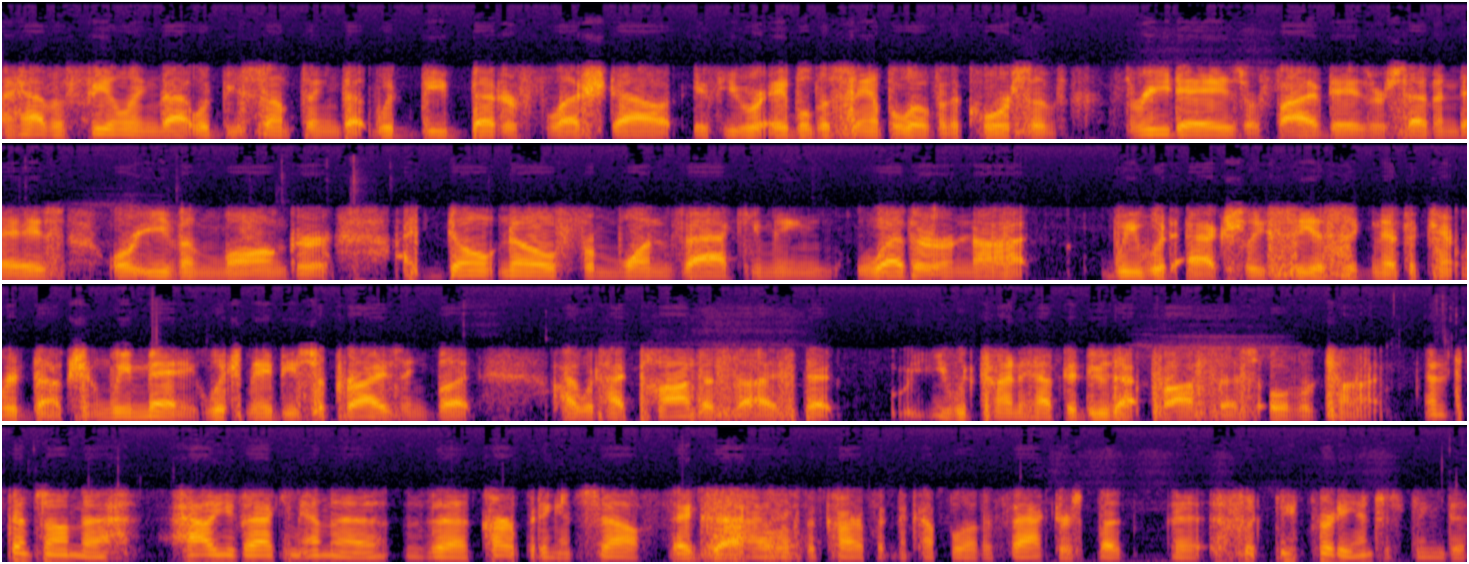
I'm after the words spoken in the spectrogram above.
I have a feeling that would be something that would be better fleshed out if you were able to sample over the course of three days or five days or seven days or even longer. I don't know from one vacuuming whether or not we would actually see a significant reduction. We may, which may be surprising, but I would hypothesize that you would kind of have to do that process over time. And it depends on the how you vacuum and the the carpeting itself, Exactly. style of the carpet, and a couple other factors. But uh, it would be pretty interesting to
